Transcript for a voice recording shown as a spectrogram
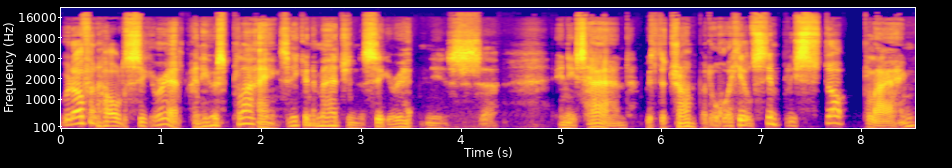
would often hold a cigarette when he was playing. So you can imagine the cigarette in his uh, in his hand with the trumpet, or he'll simply stop playing,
